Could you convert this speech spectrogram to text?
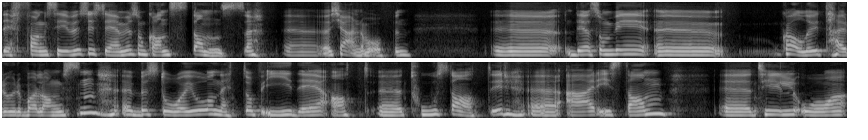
defensive systemer som kan stanse kjernevåpen. Eh, det som vi eh, kaller terrorbalansen, eh, består jo nettopp i det at to stater er i stand til å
